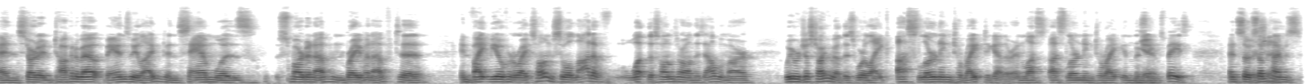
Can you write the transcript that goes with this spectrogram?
and started talking about bands we liked. And Sam was smart enough and brave enough to invite me over to write songs. So a lot of what the songs are on this album are. We were just talking about this. We're like us learning to write together and less us learning to write in the Yeah. same space. And so For sure. sometimes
